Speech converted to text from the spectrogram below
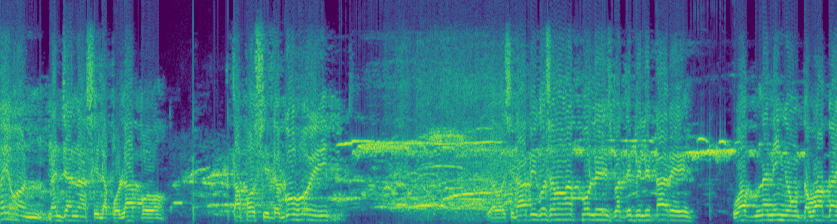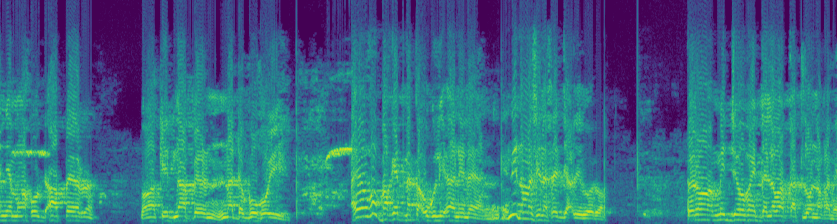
ngayon, nandyan na si Lapo-Lapo, tapos si Daguhoy. Kaya sinabi ko sa mga polis, pati military, huwag na ninyong tawagan yung mga hold-upper, mga kidnapper na Daguhoy. Ayaw ko, bakit nakaugulian nila yan? Hindi naman sinasadya siguro. Pero medyo may dalawa, tatlo na kami.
